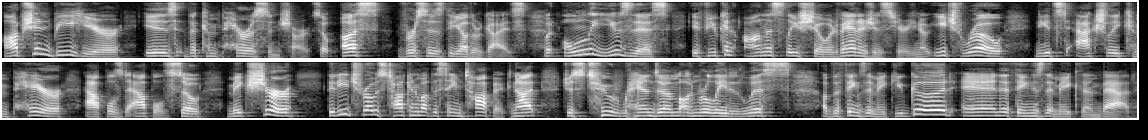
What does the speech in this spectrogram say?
Option B here is the comparison chart. So us versus the other guys. But only use this if you can honestly show advantages here. You know, each row needs to actually compare apples to apples. So make sure that each row is talking about the same topic, not just two random unrelated lists of the things that make you good and the things that make them bad.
